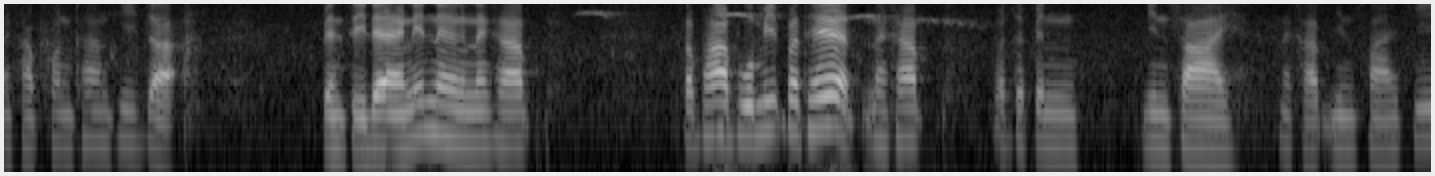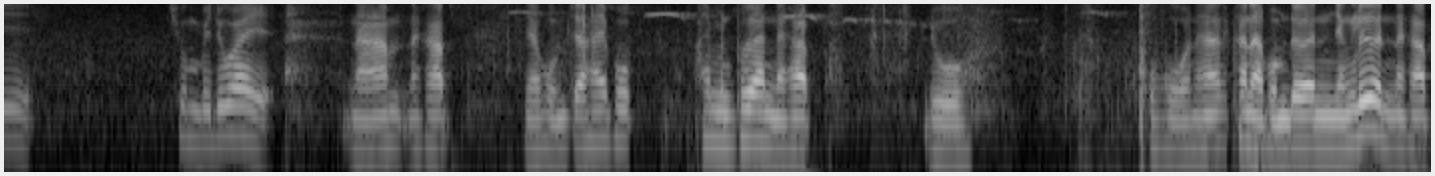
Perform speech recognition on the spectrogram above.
นะครับ ค่อนข้างที่จะเป็นสีแดงนิดนึงนะครับ สภาพภูมิประเทศนะครับ ก็จะเป็นดินทรายนะครับดินทรายที่ชุ่มไปด้วยน้ำนะครับ เดี๋ยวผมจะให้พวกให้เพื่อนๆนะครับ ดูโอ้โหนะฮะขณะผมเดินยังลื่นนะครับ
